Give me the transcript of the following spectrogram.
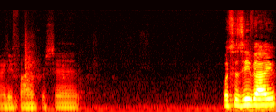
Ninety-five percent. What's the z-value?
